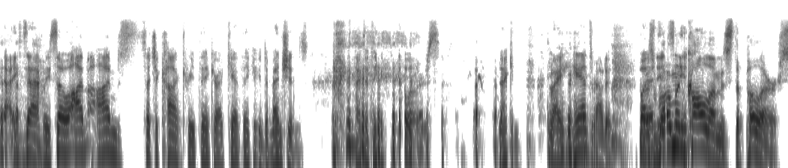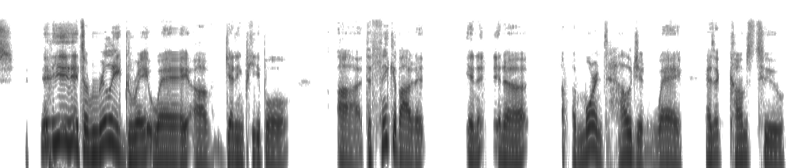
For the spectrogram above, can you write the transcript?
yeah, exactly. So I'm I'm such a concrete thinker. I can't think in dimensions. I have to think of pillars. I can my hands around it. But Those Roman it's, columns, the pillars. It, it's a really great way of getting people uh, to think about it in in a a more intelligent way as it comes to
